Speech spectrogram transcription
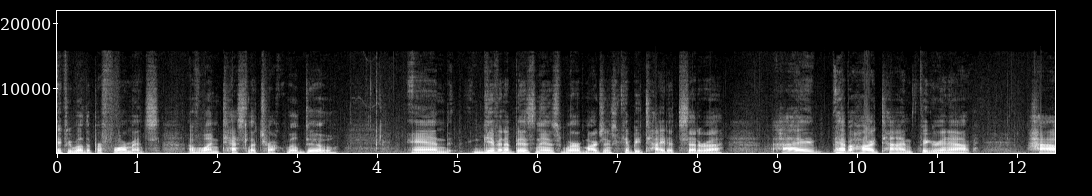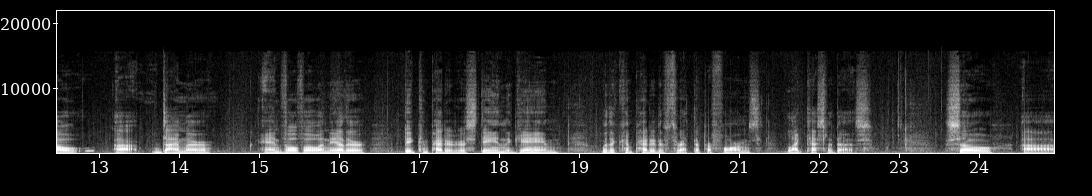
if you will, the performance of one Tesla truck will do. And given a business where margins can be tight, et cetera, I have a hard time figuring out how uh, Daimler and Volvo and the other big competitors stay in the game with a competitive threat that performs like Tesla does. So uh,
